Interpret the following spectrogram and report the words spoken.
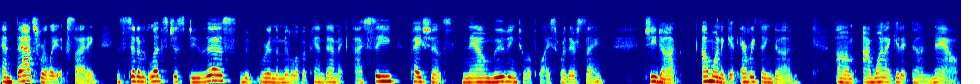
And that's really exciting. Instead of let's just do this, we're in the middle of a pandemic. I see patients now moving to a place where they're saying, gee, doc, I want to get everything done. Um, I want to get it done now.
